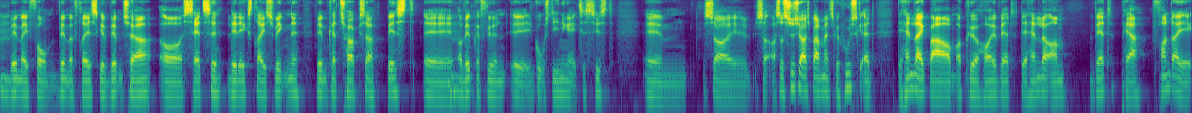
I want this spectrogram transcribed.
mm. hvem er i form, hvem er friske, hvem tør at satse lidt ekstra i svingene, hvem kan tokke sig bedst, øh, mm. og hvem kan fyre en, øh, en god stigning af til sidst. Øhm, så, øh, så, og så synes jeg også bare, at man skal huske, at det handler ikke bare om at køre høje watt, det handler om watt per frontareal,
